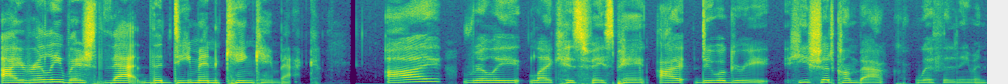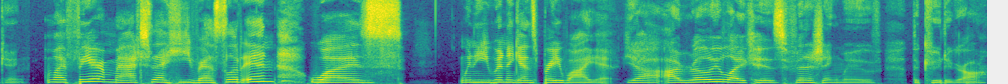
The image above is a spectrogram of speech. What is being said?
I really wish that the Demon King came back. I really like his face paint. I do agree. He should come back with the Demon King. My favorite match that he wrestled in was when he went against Bray Wyatt. Yeah, I really like his finishing move, the coup de grace.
